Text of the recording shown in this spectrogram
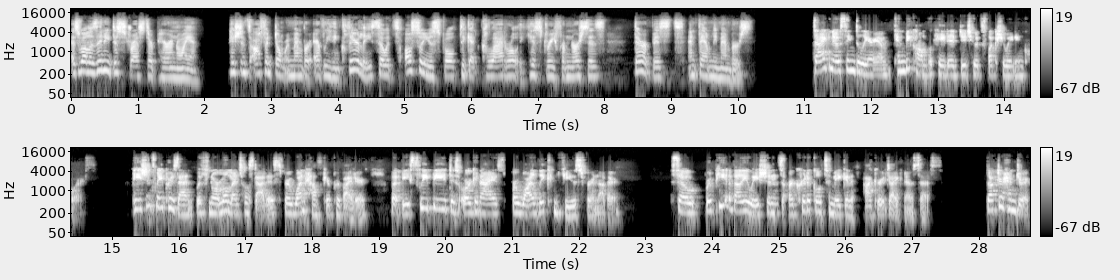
as well as any distress or paranoia. Patients often don't remember everything clearly, so it's also useful to get collateral history from nurses, therapists, and family members. Diagnosing delirium can be complicated due to its fluctuating course. Patients may present with normal mental status for one healthcare provider, but be sleepy, disorganized, or wildly confused for another. So, repeat evaluations are critical to make an accurate diagnosis. Dr. Hendrick,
